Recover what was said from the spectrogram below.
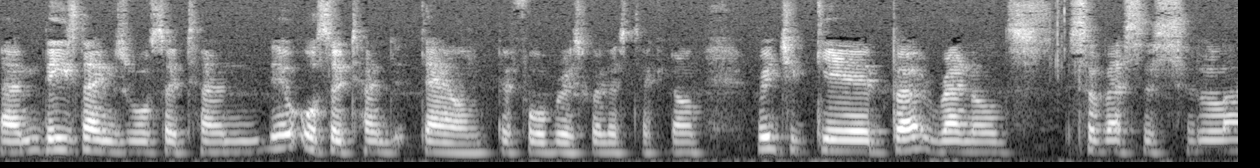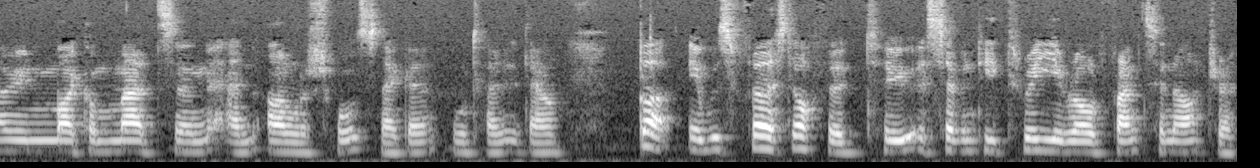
Um, these names were also turned they also turned it down before Bruce Willis took it on. Richard Gere, Burt Reynolds, Sylvester Stallone, Michael Madsen, and Arnold Schwarzenegger all turned it down. But it was first offered to a 73 year old Frank Sinatra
